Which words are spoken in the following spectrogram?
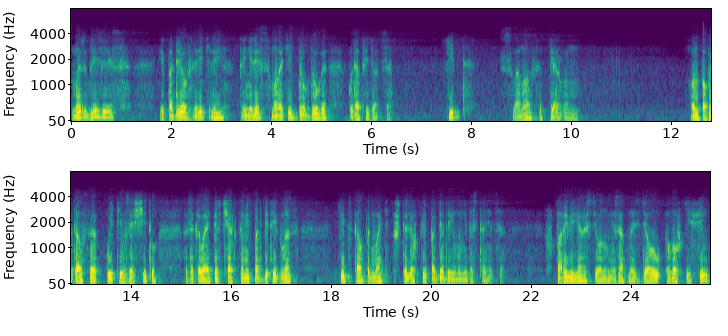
Мы сблизились и, подрев зрителей, принялись молотить друг друга, куда придется. Кид сломался первым. Он попытался уйти в защиту, закрывая перчатками подбитый глаз. Кит стал понимать, что легкой победы ему не достанется. В порыве ярости он внезапно сделал ловкий финт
